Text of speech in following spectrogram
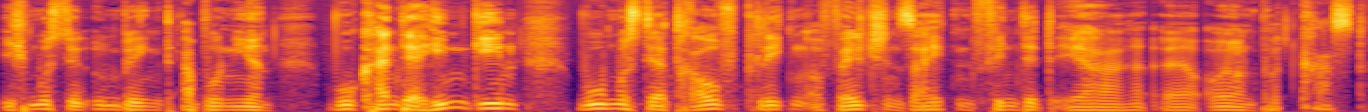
ich muss den unbedingt abonnieren. Wo kann der hingehen? Wo muss der draufklicken? Auf welchen Seiten findet er äh, euren Podcast?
